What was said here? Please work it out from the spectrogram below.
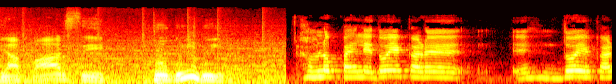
व्यापार से दोगुनी हुई है। हम लोग पहले दो एकड़ दो एकड़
